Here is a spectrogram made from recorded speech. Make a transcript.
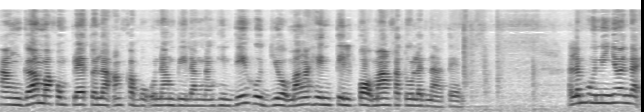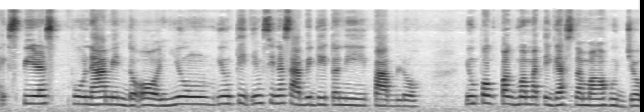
hanggang makumpleto lang ang kabuunang bilang ng hindi Hudyo, mga hentil po, mga katulad natin. Alam ho ninyo na experience po namin doon yung, yung, yung sinasabi dito ni Pablo, yung pagmamatigas ng mga Hudyo.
